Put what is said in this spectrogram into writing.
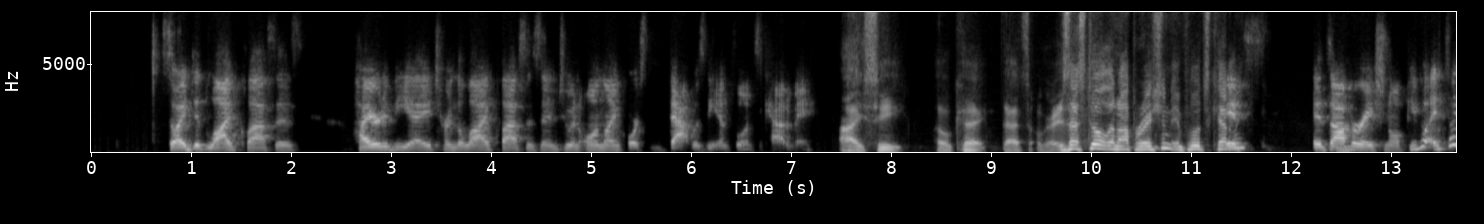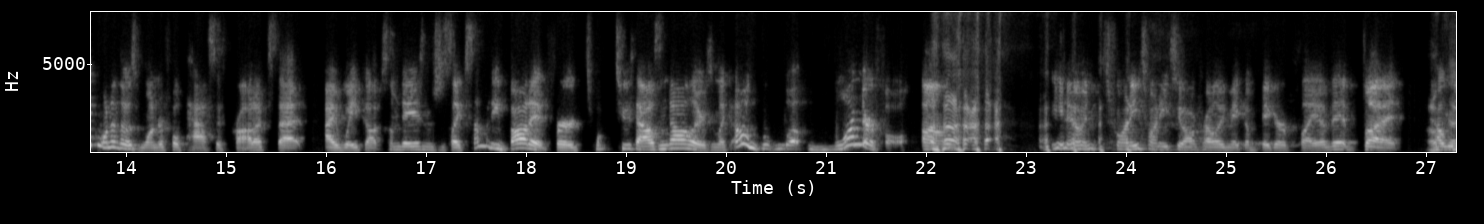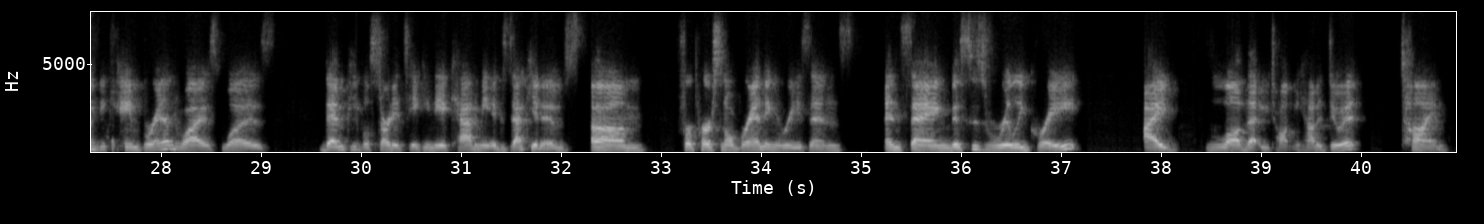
So I did live classes, hired a VA, turned the live classes into an online course. That was the Influence Academy. I see. Okay, that's okay. Is that still in operation? Influence Academy. It's it's mm-hmm. operational. People, it's like one of those wonderful passive products that I wake up some days and it's just like somebody bought it for two thousand dollars. I'm like, oh, w- wonderful. Um, you know, in 2022, I'll probably make a bigger play of it. But okay. how we became Brandwise was then people started taking the academy executives um, for personal branding reasons and saying, "This is really great. I love that you taught me how to do it. Time.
